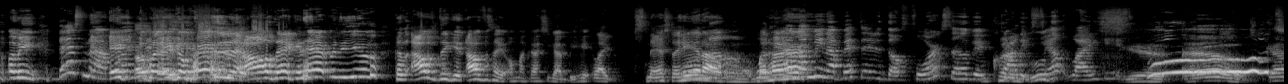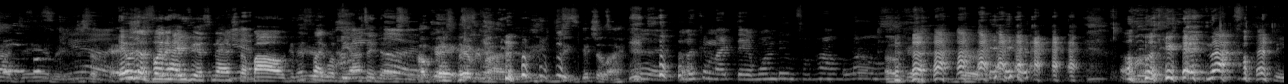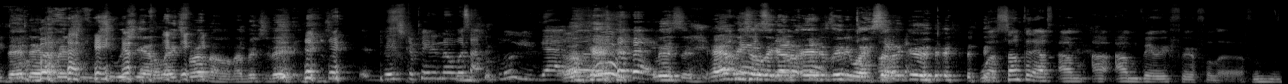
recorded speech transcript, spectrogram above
I mean, that's not funny. but in comparison to all that can happen to you, because I was thinking, I was like, oh my gosh, she got behead, like snatched her head Well, off. no. But Well, her because, I mean, I bet that the force of it probably ooh. felt like it. Yeah. Woo, Ouch. God Jesus. damn it. Yeah. It was just funny how you feel snatched Yeah. the ball, because that's like what I mean, Beyonce does. look. Okay, everybody, get your life. Look, looking like that one dude from Home Alone. Okay. oh, it's not funny. That day, I bet you she wish she had a lace front on. I bet you that. Bitch, depending on what type of glue you got. Okay, listen, half these Okay, hoes ain't got no edges anyway, so they're good. well, something else I'm I, I'm very fearful of Mhm.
